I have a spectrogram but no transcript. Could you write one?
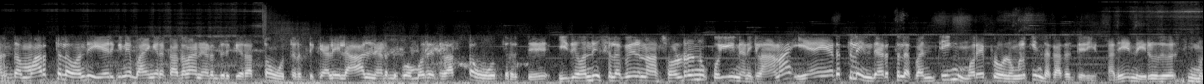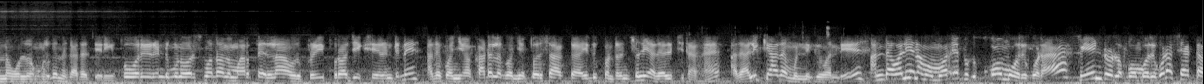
அந்த மரத்துல வந்து ஏற்கனவே பயங்கர கதெல்லாம் நடந்திருக்கு. ரத்தம் ஊத்துறது கிளையில ஆள் நடந்து போகும்போது ரத்தம் ஊத்துறது இது வந்து சில பேர் நான் சொல்றேன்னு பொய்ன்னு நினைக்கலாம். ஆனா என் இடத்துல இந்த இடத்துல பந்திங் முறைப்புல உள்ளவங்களுக்கு இந்த கதை தெரியும். அதே இந்த இருபது வருஷத்துக்கு முன்ன உள்ளவங்களுக்கு இந்த கதை தெரியும். இப்போ ஒரு ரெண்டு மூணு வருஷமா தான் அந்த மரத்தை எல்லாம் ஒரு பெரிய ப்ராஜெக்ட் செய்யறேன்ட்டுன்னு அதை கொஞ்சம் கடலை கொஞ்சம் பெருசா இது பண்றேன்னு சொல்லி அதை அழிச்சிட்டாங்க. அதை அழிக்காத முன்னுக்கு வந்து அந்த வழியா நம்ம முறைப்புக்கு போகும்போது கூட மெயின் ரோட்ல போகும்போது கூட சேட்டை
